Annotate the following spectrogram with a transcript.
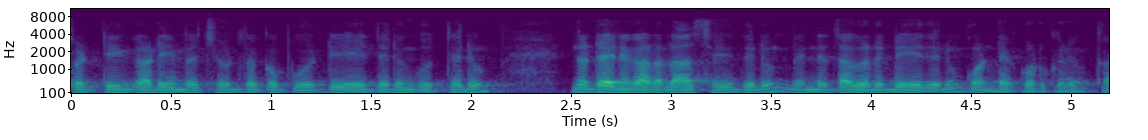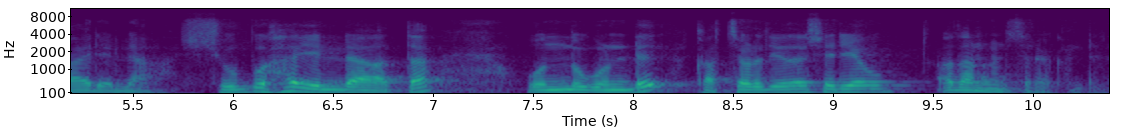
പെട്ടിയും കടയും വെച്ചുകൊടുത്തൊക്കെ പോയിട്ട് എഴുതലും കുത്തലും എന്നിട്ട് അതിന് കടലാസ് എഴുതലും പിന്നെ തകടിൽ എഴുതലും കൊണ്ടേ കൊടുക്കലും. കാര്യമില്ല ശുഭ ഇല്ലാത്ത ഒന്നുകൊണ്ട് കച്ചവടം ചെയ്താൽ ശരിയാവും. അതാണ് മനസ്സിലാക്കേണ്ടത്.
